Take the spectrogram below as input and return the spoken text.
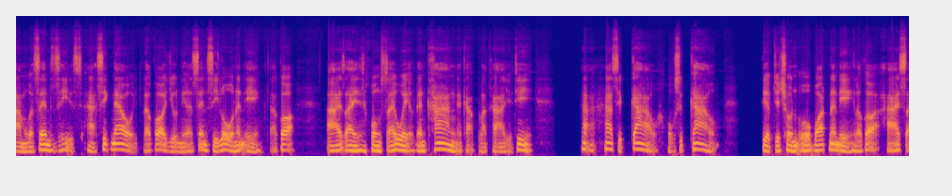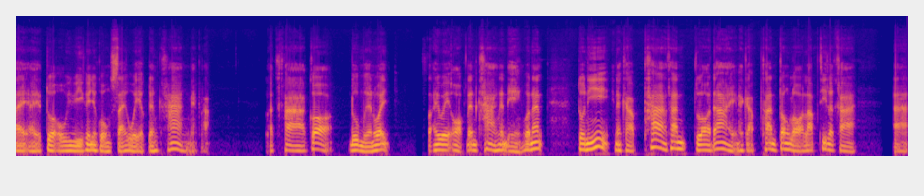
ต่ำกว่าเส้นอ่าสัญญาณแล้วก็อยู่เหนือเส้นซีโร่นั่นเอง แล้วก็ RSI คงไซด์เวย์ออกด้านข้างนะครับ ราคาอยู่ที่ 59 69 เกือบจะชนโอบอทนั่นเอง แล้วก็ RSI ไอตัว OVV ก็ยังคงไซด์เวย์ออกด้านข้างนะครับ ราคาก็ดูเหมือนว่าไซด์เวย์ออกด้านข้างนั่นเอง เพราะฉะนั้นตัวนี้นะครับ ถ้าท่านรอได้นะครับ ท่านต้องรอรับที่ราคาอ่า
